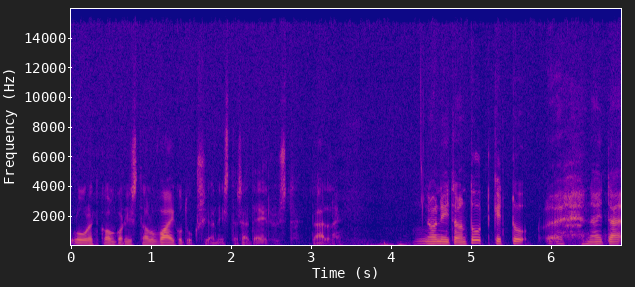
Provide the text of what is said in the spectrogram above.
Luuletko, onko niistä ollut vaikutuksia niistä säteilyistä täällä? No niitä on tutkittu. Näitä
